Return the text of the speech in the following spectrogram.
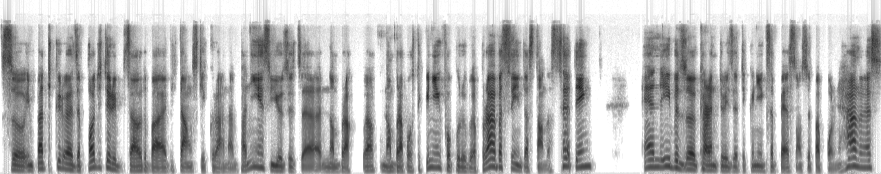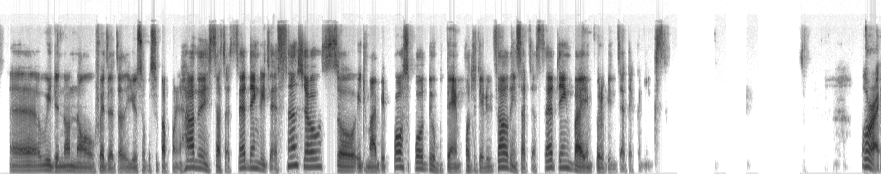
So in particular, the positive result by Bitansky, Khurana, and Paneth uses the non-Bravo technique for proof of privacy in the standard setting. And even though currently the techniques are based on superpolynomial hardness, uh, we do not know whether the use of superpolynomial hardness in such a setting is essential. So it might be possible to obtain positive results in such a setting by improving the techniques. All right,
